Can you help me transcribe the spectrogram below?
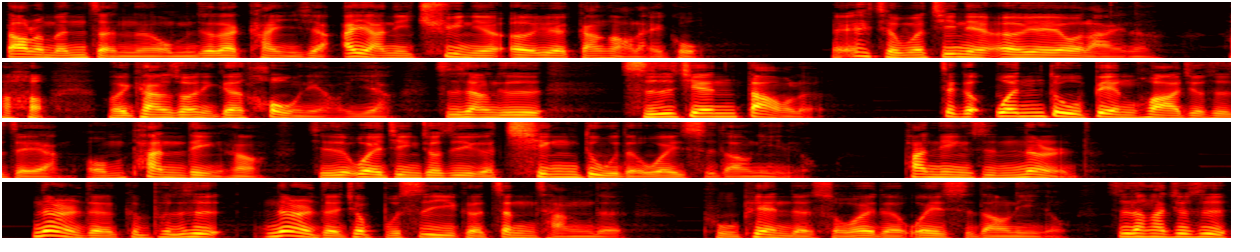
到了门诊呢，我们就再看一下。哎呀，你去年二月刚好来过，哎，怎么今年二月又来呢？哈，我一看说你跟候鸟一样，事实上就是时间到了，这个温度变化就是这样。我们判定哈，其实胃镜就是一个轻度的胃食道逆流，判定是 NERD。NERD 可不是 NERD 就不是一个正常的、普遍的所谓的胃食道逆流，事实上它就是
